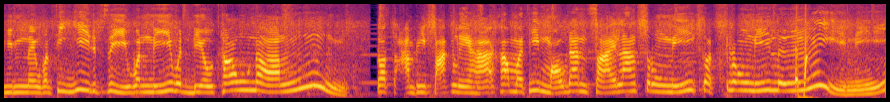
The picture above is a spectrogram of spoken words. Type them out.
พิมพ์ในวันที่ 24 วันนี้วันเดียวเท่านั้นก็ตามพี่ปักเลยฮะ เข้ามาที่เมาส์ด้านซ้ายล่างตรงนี้กดตรงนี้เลย นี่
